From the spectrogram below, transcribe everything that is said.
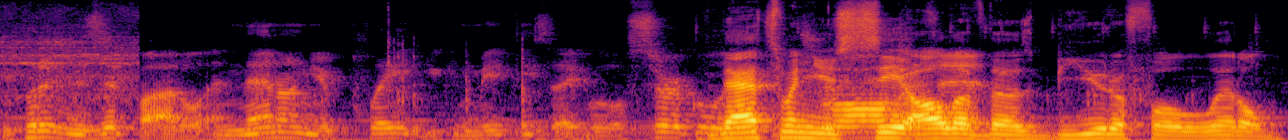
You put it in a zip bottle, and then on your plate, you can make these like little circles. That's can when you see all it. of those beautiful little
